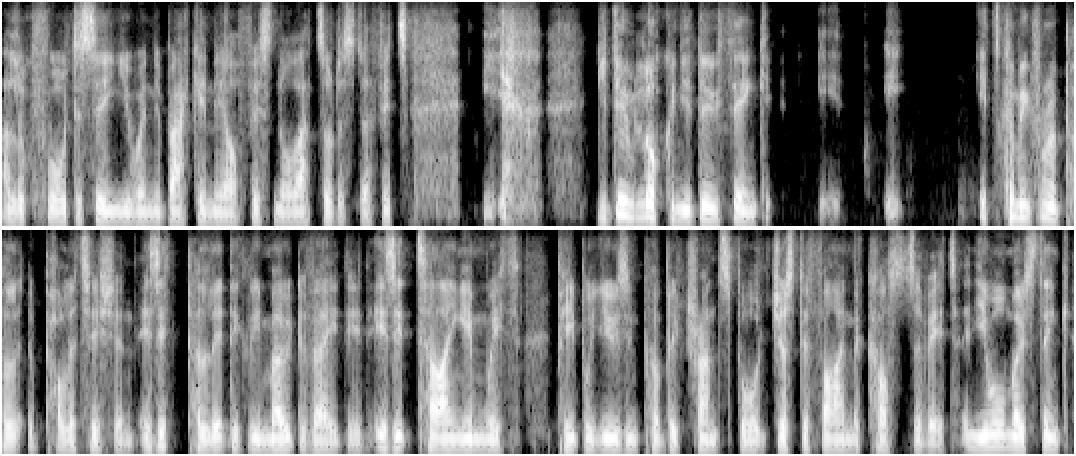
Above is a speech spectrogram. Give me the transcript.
I look forward to seeing you when you're back in the office and all that sort of stuff. It's you do look and you do think it's coming from a, pol- a politician. Is it politically motivated? Is it tying in with people using public transport, justifying the costs of it? And you almost think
